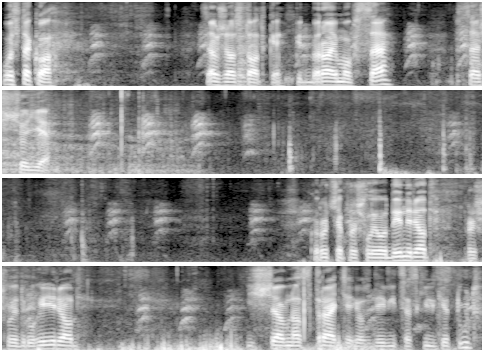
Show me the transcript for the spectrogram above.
Ось така. Це вже остатки. Підбираємо все, все, що є. Коротше, пройшли один ряд, пройшли другий ряд. І ще в нас третій. Ось дивіться, скільки тут.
